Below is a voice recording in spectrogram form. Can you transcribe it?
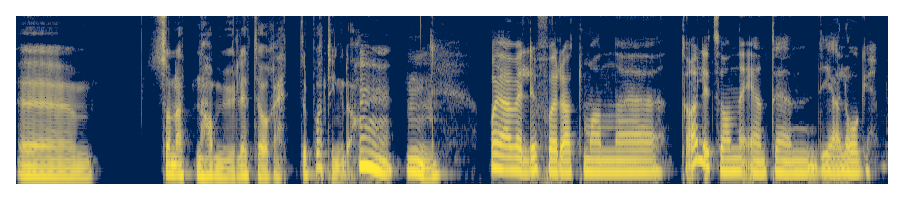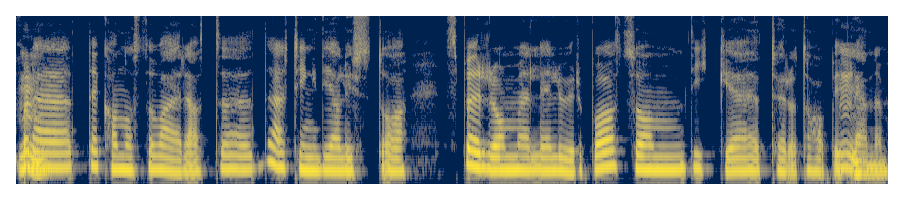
eh, sånn at en har mulighet til å rette på ting, da. Mm. Mm. Og jeg er veldig for at man eh, tar litt sånn én-til-én-dialog. For Mm. det, det kan også være at eh, det er ting de har lyst til å spørre om eller lure på, som de ikke tør å ta opp i Mm. plenum.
